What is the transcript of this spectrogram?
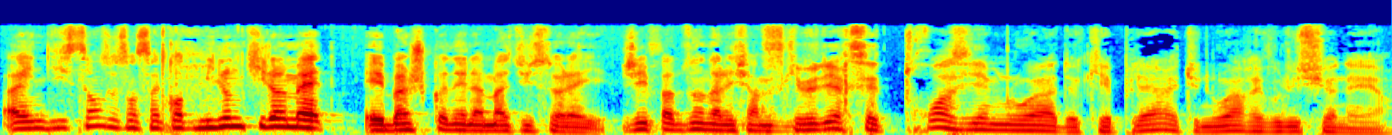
à une distance de 150 millions de kilomètres. Et ben je connais la masse du Soleil. J'ai pas besoin d'aller faire Ce qui veut dire que cette troisième loi de Kepler est une loi révolutionnaire.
